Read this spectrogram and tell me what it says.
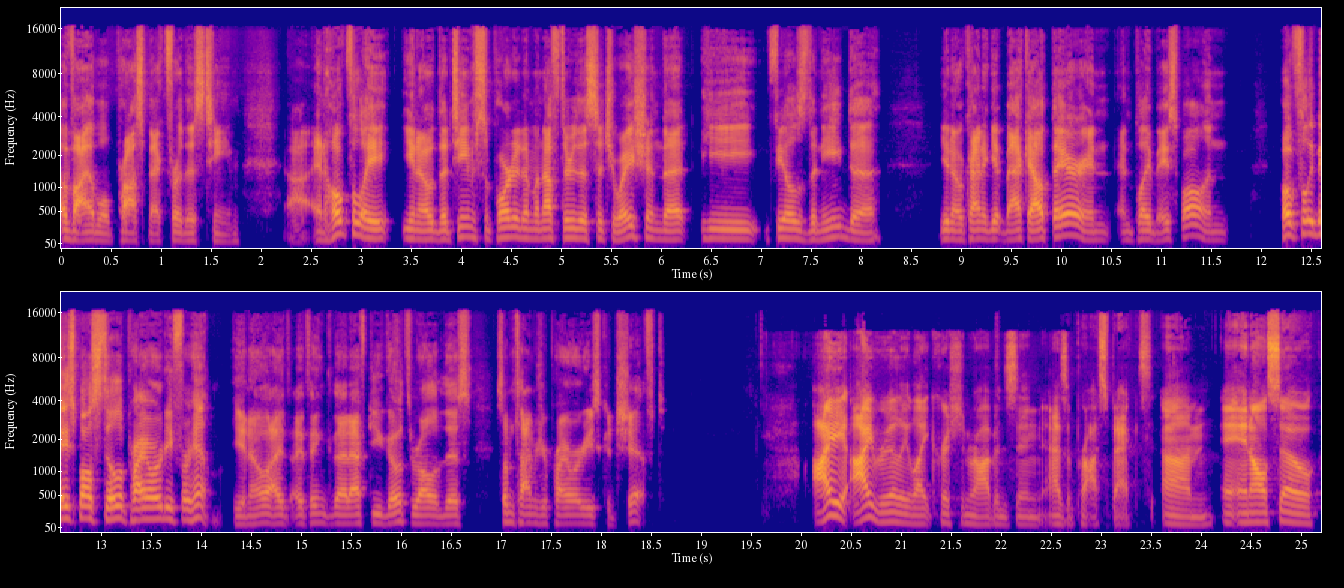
a viable prospect for this team. Uh, and hopefully, you know, the team supported him enough through this situation that he feels the need to, you know, kind of get back out there and and play baseball. And hopefully, baseball is still a priority for him. You know, I, I think that after you go through all of this, sometimes your priorities could shift. I I really like Kristian Robinson as a prospect, um, and also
